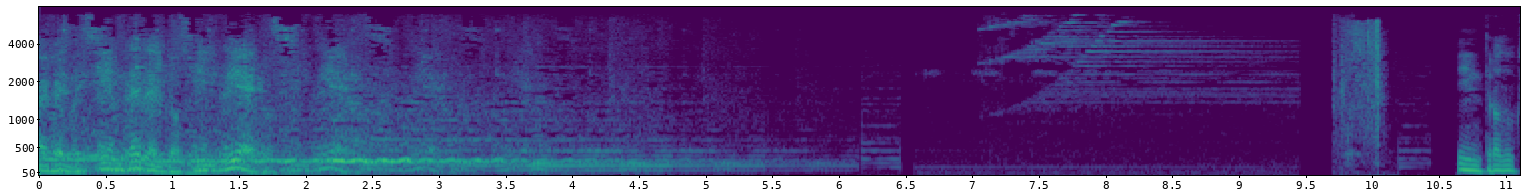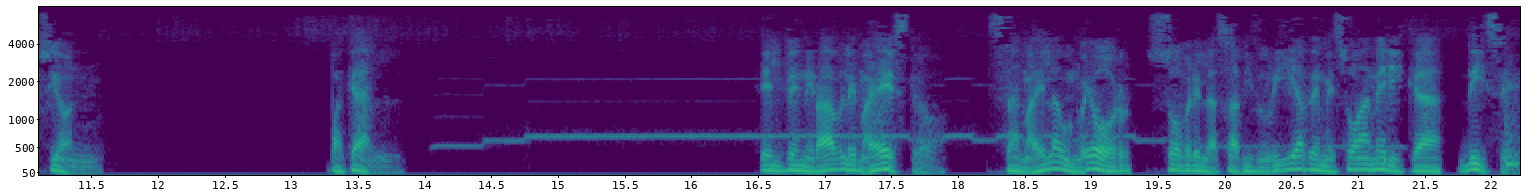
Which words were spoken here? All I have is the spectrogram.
Edición 199 diciembre del 2010. Introducción. Pacal. El venerable maestro, Samael Aumeor, sobre la sabiduría de Mesoamérica, dice.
